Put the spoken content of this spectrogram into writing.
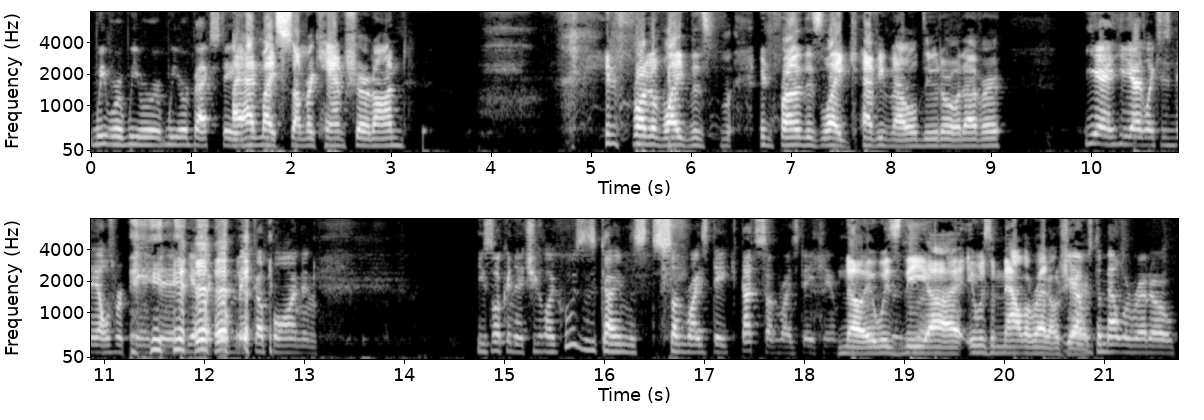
We were we were we were backstage. I had my summer camp shirt on. In front of like this, in front of this like heavy metal dude or whatever. Yeah, he had like his nails were painted. he had like makeup on, and he's looking at you like, "Who's this guy in this Sunrise Day? Not Sunrise Day Camp. No, it was the uh it was a Mount Loretto shirt. Yeah, it was the Mount Loretto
